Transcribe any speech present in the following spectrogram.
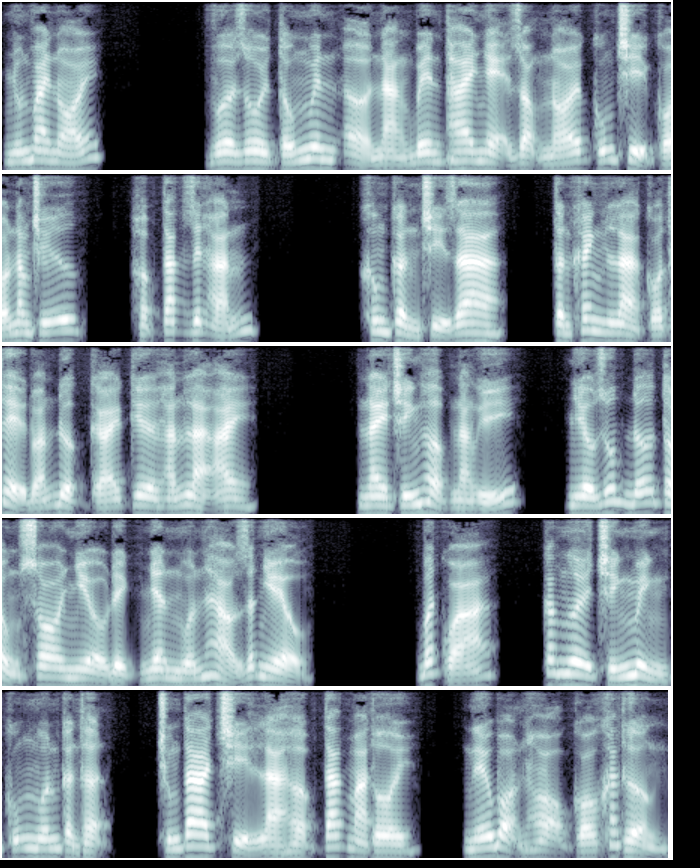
nhún vai nói. Vừa rồi Tống Nguyên ở nàng bên thai nhẹ giọng nói cũng chỉ có 5 chữ, hợp tác giết hắn. Không cần chỉ ra, Tần Khanh là có thể đoán được cái kia hắn là ai. Này chính hợp nàng ý, nhiều giúp đỡ tổng so nhiều địch nhân muốn hảo rất nhiều. Bất quá, các ngươi chính mình cũng muốn cẩn thận, chúng ta chỉ là hợp tác mà thôi, nếu bọn họ có khác thường,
